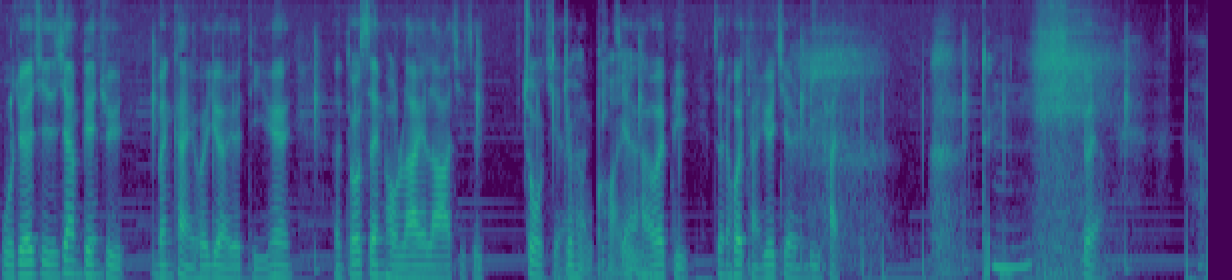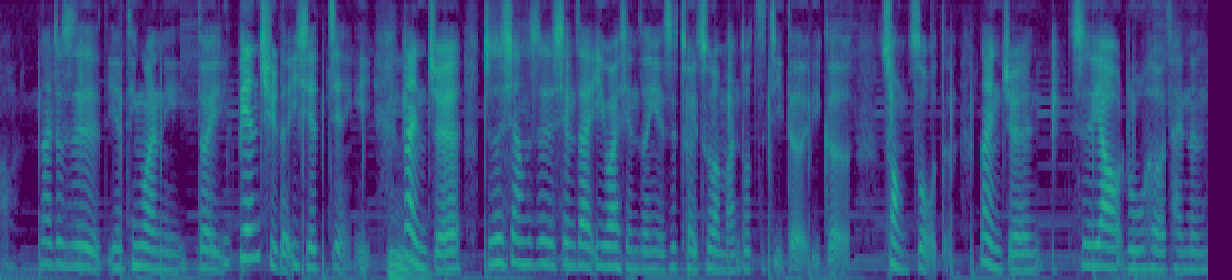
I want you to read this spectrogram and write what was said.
我觉得其实像编曲门槛也会越来越低，因为很多 sample 拉一拉，其实做起来就很听快还会比真的会弹乐器的人厉害。嗯，对啊，好，那就是也听完你对编曲的一些建议。嗯那你觉得，就是像是现在意外先生也是推出了蛮多自己的一个创作的，那你觉得是要如何才能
